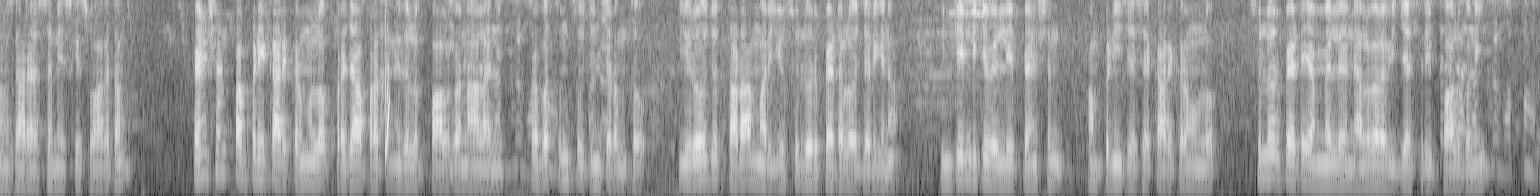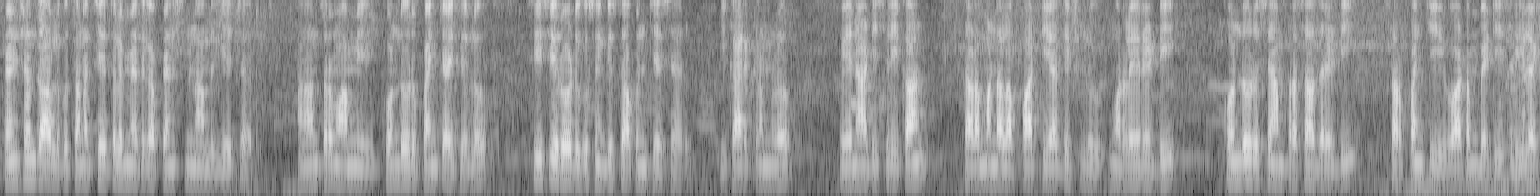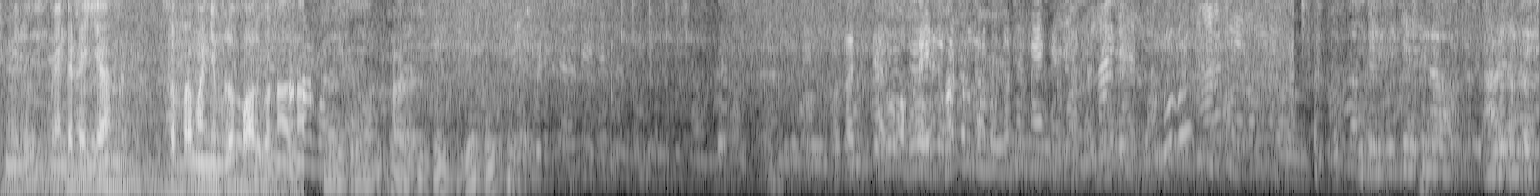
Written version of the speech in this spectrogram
నమస్కారం. ఎస్ఎన్ఎస్కి స్వాగతం. పెన్షన్ పంపిణీ కార్యక్రమంలో ప్రజాప్రతినిధులు పాల్గొనాలని ప్రభుత్వం సూచించడంతో ఈరోజు తడ మరియు సుల్లూరుపేటలో జరిగిన ఇంటింటికి వెళ్ళి పెన్షన్ పంపిణీ చేసే కార్యక్రమంలో సుల్లూరుపేట ఎమ్మెల్యే నెలవెల విజయశ్రీ పాల్గొని పెన్షన్దారులకు తన చేతుల మీదుగా పెన్షన్ అందజేశారు. అనంతరం ఆమె కొండూరు పంచాయతీలో సీసీ రోడ్డుకు శంకుస్థాపన చేశారు. ఈ కార్యక్రమంలో వేనాటి శ్రీకాంత్ తడమండల పార్టీ అధ్యక్షులు మురళీరెడ్డి కొండూరు శ్యాంప్రసాద్ రెడ్డి సర్పంచి వాటంపేటి శ్రీలక్ష్మిలు వెంకటయ్య సుబ్రహ్మణ్యంలో పాల్గొన్నారు.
